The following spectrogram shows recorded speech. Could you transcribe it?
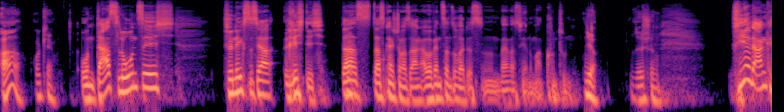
Ah, okay. Und das lohnt sich für nächstes Jahr richtig. Das, das kann ich schon mal sagen. Aber wenn es dann soweit ist, werden wir es hier nochmal kundtun. Ja, sehr schön. Vielen Dank,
